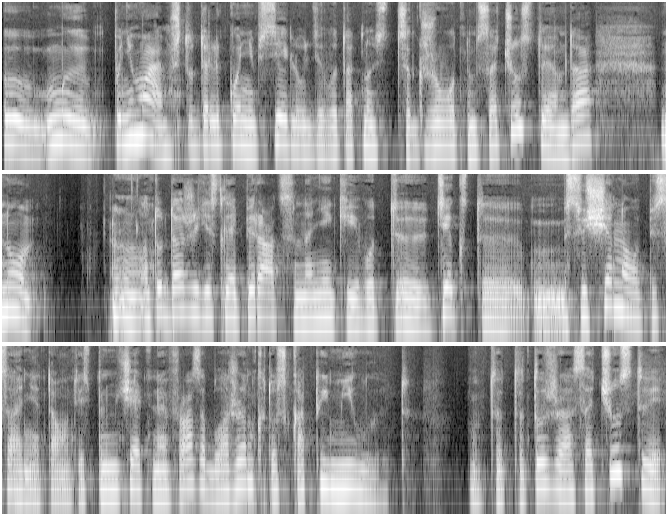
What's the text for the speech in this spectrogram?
э, мы понимаем, что далеко не все люди вот относятся к животным сочувствием, да, но Тут даже если опираться на некие вот э, тексты священного писания, там вот есть примечательная фраза «блажен, кто скоты милует». Вот это тоже о сочувствии.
